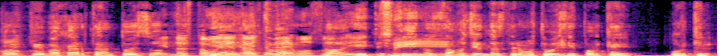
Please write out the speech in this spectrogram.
tampoco. hay que bajar tanto eso. Sí, nos estamos Y ahí- yendo a extremos, ¿no? y te- Sí, sí, nos estamos yendo a extremos. Te voy a decir por qué. Porque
